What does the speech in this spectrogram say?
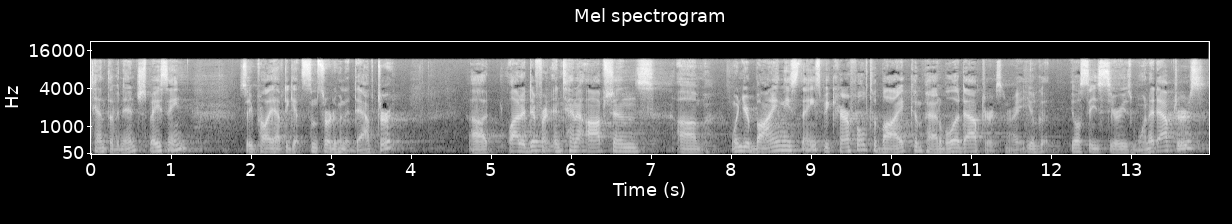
tenth of an inch spacing. So you probably have to get some sort of an adapter. Uh, a lot of different antenna options. Um, when you're buying these things, be careful to buy compatible adapters, right? You'll, go, you'll see Series 1 adapters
